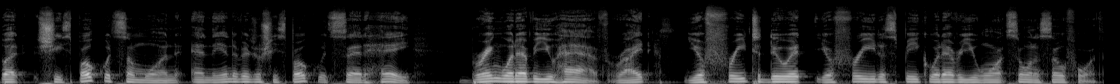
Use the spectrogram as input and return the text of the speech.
But she spoke with someone and the individual she spoke with said hey bring whatever you have right you're free to do it you're free to speak whatever you want so on and so forth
